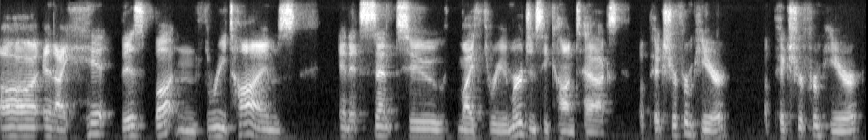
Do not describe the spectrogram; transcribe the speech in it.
uh, and I hit this button three times, and it sent to my three emergency contacts a picture from here, a picture from here,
